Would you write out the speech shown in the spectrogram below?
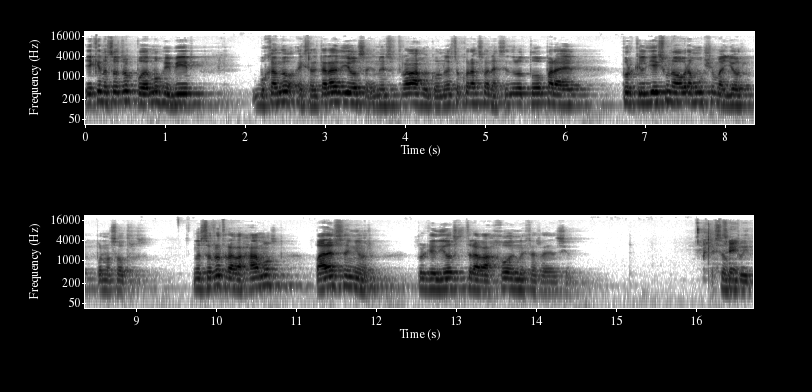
Y es que nosotros podemos vivir buscando exaltar a Dios en nuestro trabajo y con nuestro corazón, haciéndolo todo para Él, porque Él ya hizo una obra mucho mayor por nosotros. Nosotros trabajamos para el Señor, porque Dios trabajó en nuestra redención. Es un Sí. tweet.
